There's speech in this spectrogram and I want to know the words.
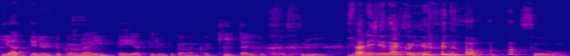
やってるとか、うん LINEPay やってるとかなんか聞いたりとかはするさりげなくしてます誘導。そ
